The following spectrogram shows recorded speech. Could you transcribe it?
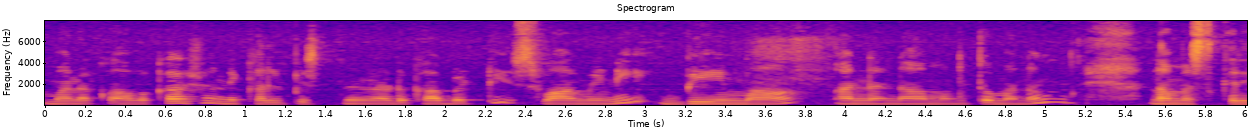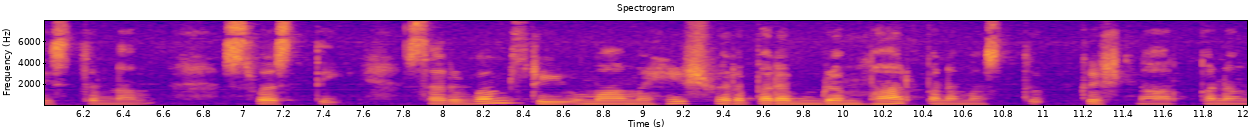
మనకు అవకాశాన్ని కల్పిస్తున్నాడు కాబట్టి స్వామిని భీమా అన్న నామంతో మనం నమస్కరిస్తున్నాం. స్వస్తి. సర్వం శ్రీ ఉమామహేశ్వర పరబ్రహ్మార్పణమస్తు. కృష్ణార్పణం.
